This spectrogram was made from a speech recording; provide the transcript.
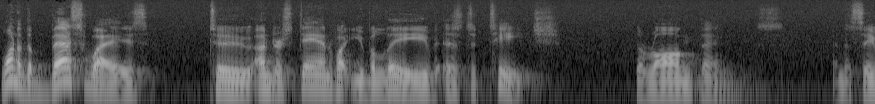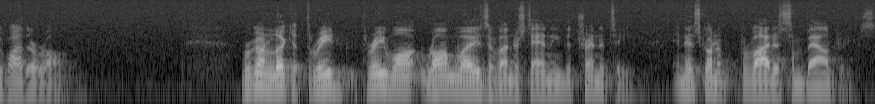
One of the best ways to understand what you believe is to teach the wrong things and to see why they're wrong. We're going to look at three, three wrong ways of understanding the Trinity, and it's going to provide us some boundaries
